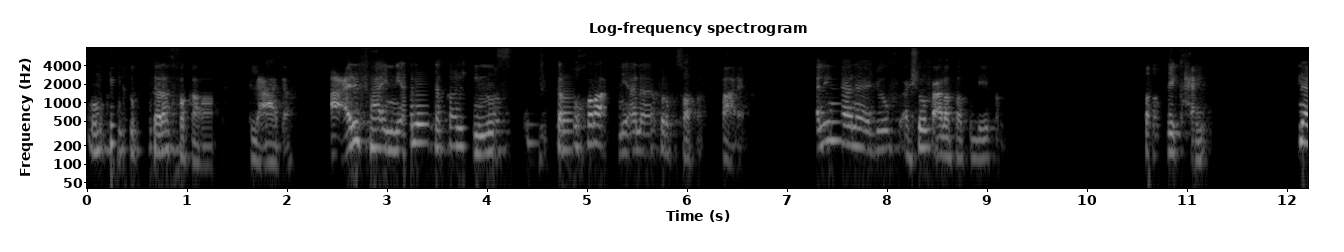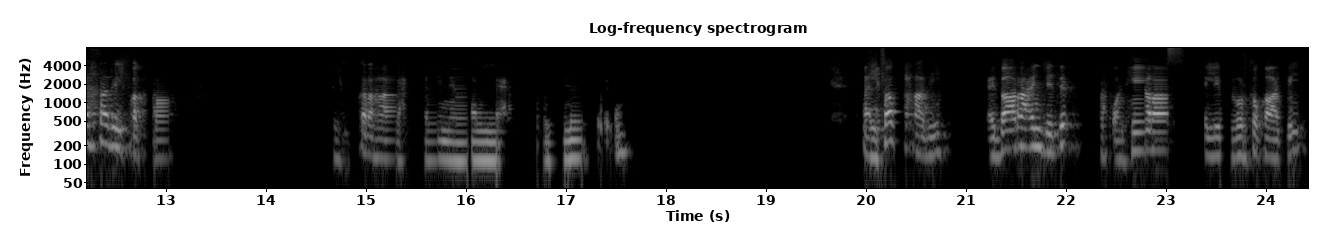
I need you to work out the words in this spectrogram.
ممكن تكون ثلاث فقرات العادة. أعرفها إني أنا انتقلت من نص فكرة أخرى إني أنا أترك سطر فارغ. خليني أنا أشوف أشوف على تطبيق. تطبيق حي هنا هذه الفقرة. الفقرة هذه الفقرة هذه عبارة عن جذع عفوا هي رأس اللي بالبرتقالي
